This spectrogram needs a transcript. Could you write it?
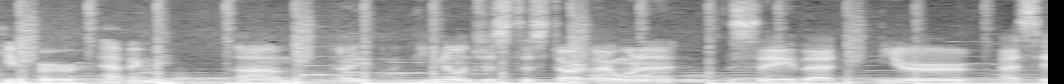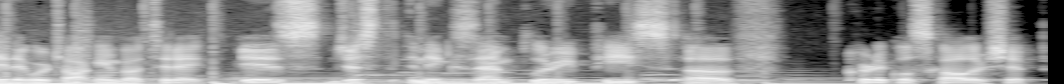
Thank you for having me. Um, I, you know, just to start, I want to say that your essay that we're talking about today is just an exemplary piece of critical scholarship.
